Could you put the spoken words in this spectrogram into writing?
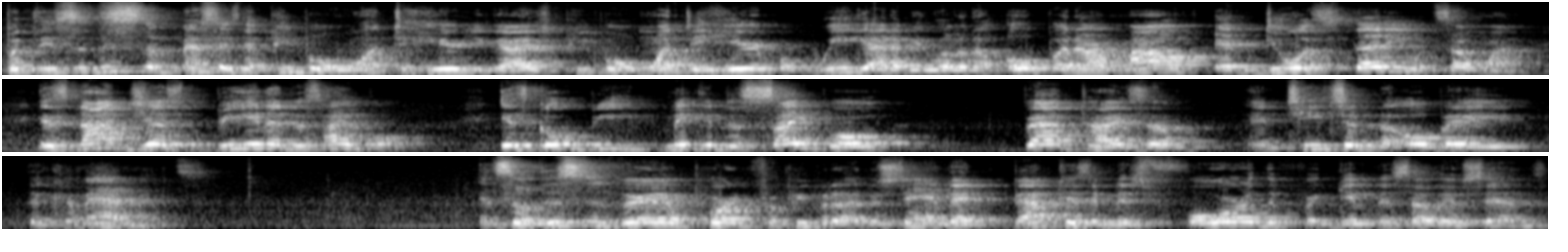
But this is, this is a message that people want to hear, you guys. People want to hear, but we got to be willing to open our mouth and do a study with someone. It's not just being a disciple. It's go be make a disciple, baptize them, and teach them to obey the commandments. And so this is very important for people to understand that baptism is for the forgiveness of their sins.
